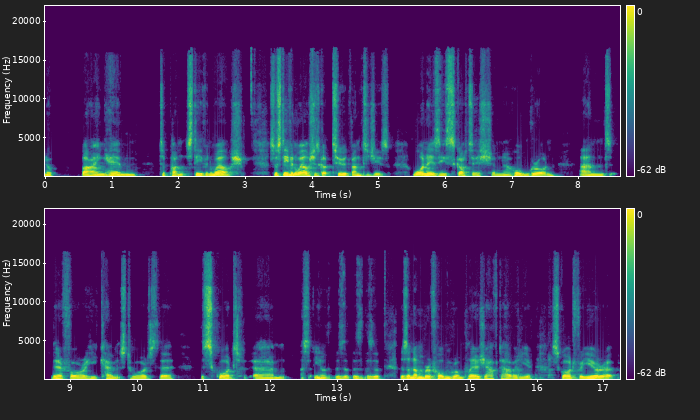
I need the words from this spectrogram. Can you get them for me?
know, buying him to punt Stephen Welsh. So Stephen Welsh has got two advantages. One is he's Scottish and homegrown, and therefore he counts towards the the squad. Um, you know, there's a, there's a there's a number of homegrown players you have to have in your squad for Europe.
